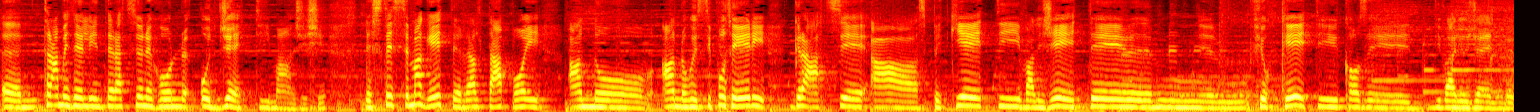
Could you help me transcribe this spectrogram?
ehm, tramite l'interazione con oggetti magici. Le stesse maghette in realtà poi hanno, hanno questi poteri grazie a specchietti, valigette, ehm, ehm, fiocchetti, cose di vario genere.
